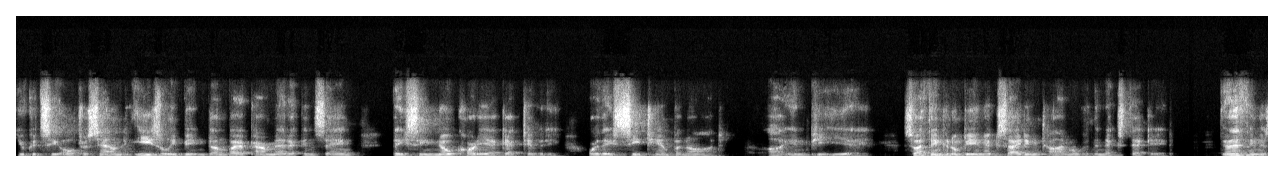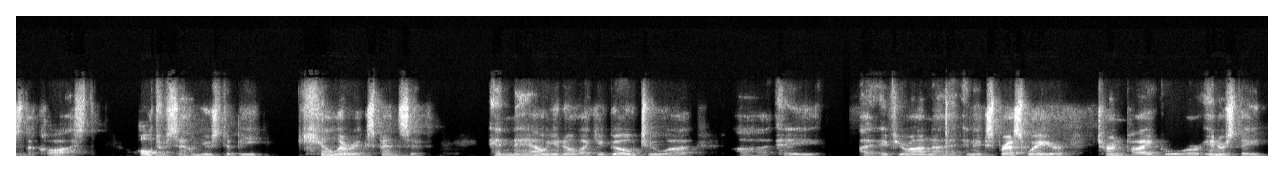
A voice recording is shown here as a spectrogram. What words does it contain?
you could see ultrasound easily being done by a paramedic and saying they see no cardiac activity or they see tamponade uh, in PEA. So I think it'll be an exciting time over the next decade. The other thing is the cost. Ultrasound used to be killer expensive. And now, you know, like you go to uh, uh, a, a, a, a if you're on a, an expressway or turnpike or interstate,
